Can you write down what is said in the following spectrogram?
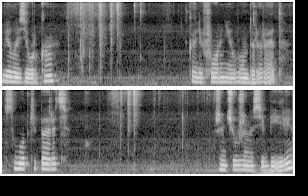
білозірка, Каліфорнія, Wonder Red, солодкий перець, жемчужина Сибірі,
